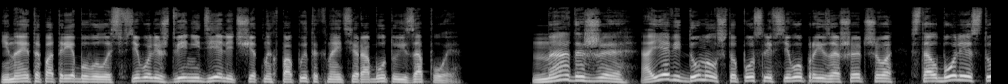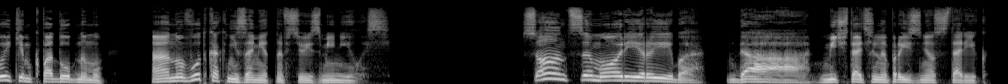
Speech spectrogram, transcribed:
и на это потребовалось всего лишь две недели тщетных попыток найти работу и запоя. Надо же, а я ведь думал, что после всего произошедшего стал более стойким к подобному, а оно вот как незаметно все изменилось. «Солнце, море и рыба. Да», — мечтательно произнес старик.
